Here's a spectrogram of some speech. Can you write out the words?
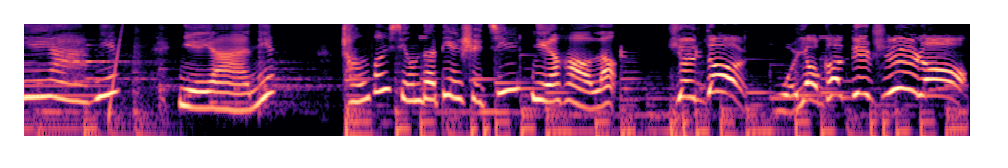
捏呀捏，捏呀捏，长方形的电视机捏好了。现在我要看电视了。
